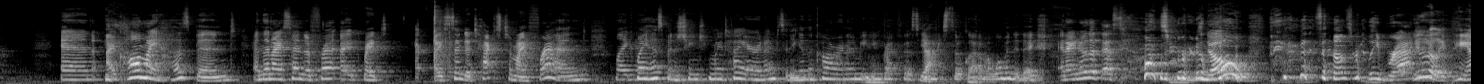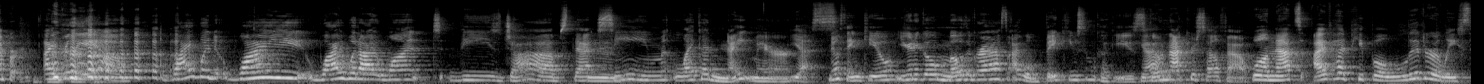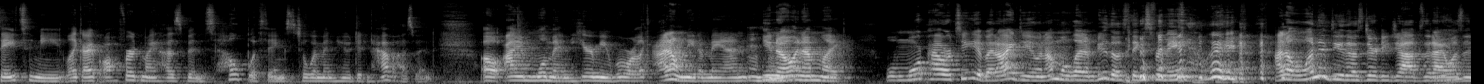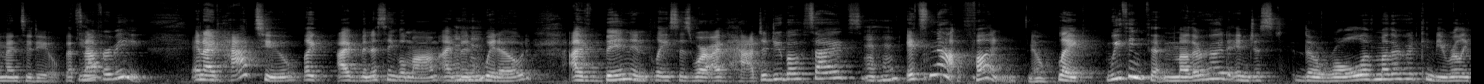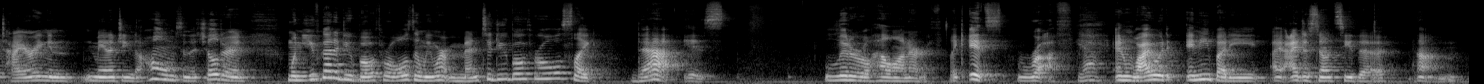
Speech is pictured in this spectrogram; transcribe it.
and I call my husband, and then I send a friend. I, my, I send a text to my friend, like my husband is changing my tire, and I'm sitting in the car and I'm eating breakfast. And Yeah. I'm just so glad I'm a woman today. And I know that that sounds really No. that sounds really bratty. You're really pampered. I really am. why would why why would I want these jobs that seem like a nightmare? Mm. Yes. No, thank you. You're gonna go mow the grass. I will bake you some cookies. Yeah. Go knock yourself out. Well, and that's I've had people literally say to me, like I've offered my husband's help with things to women who didn't have a husband. Oh, I am woman, hear me roar. Like I don't need a man, you mm-hmm. know. And I'm like, well, more power to you, but I do, and I'm gonna let him do those things for me. like I don't want to do those dirty jobs that I wasn't meant to do. That's not for me. And I've had to, like, I've been a single mom. I've been mm-hmm. widowed. I've been in places where I've had to do both sides. Mm-hmm. It's not fun. No. Like, we think that motherhood and just the role of motherhood can be really tiring and managing the homes and the children. When you've got to do both roles and we weren't meant to do both roles, like, that is literal hell on earth. Like, it's rough. Yeah. And why would anybody, I, I just don't see the, um,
